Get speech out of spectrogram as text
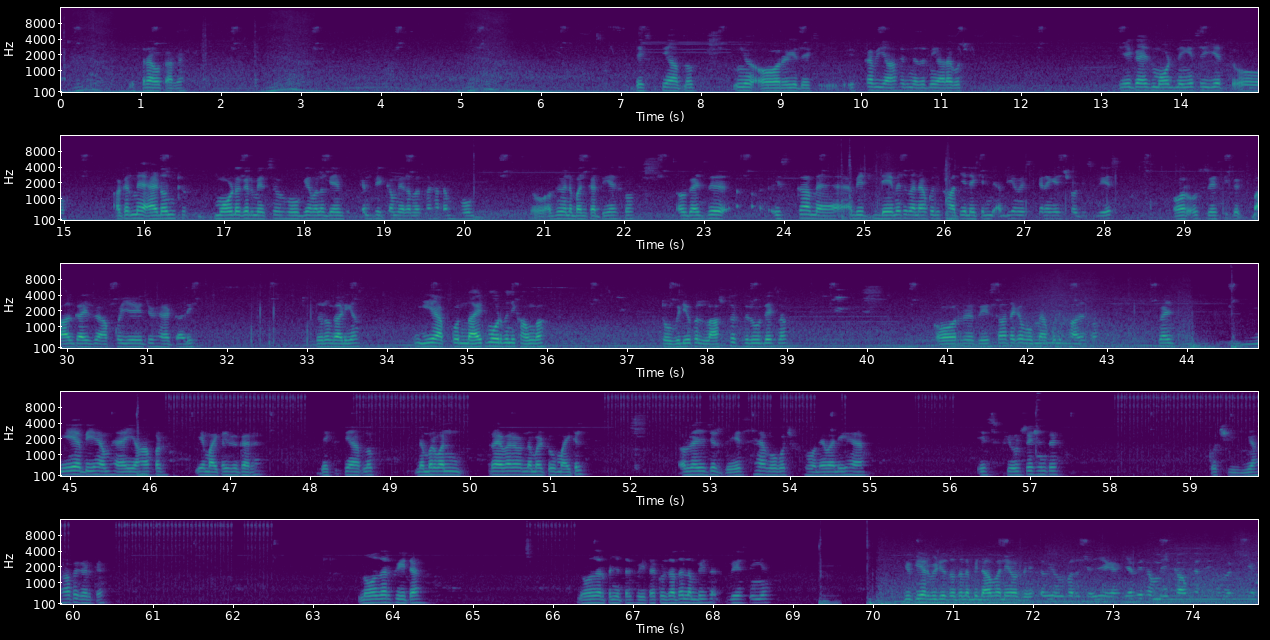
इस तरह वो कर रहे हैं। देख सकते हैं आप लोग, और ये देख, इसका भी यहाँ से भी नज़र नहीं आ रहा कुछ। ये गैस मोड नहीं है, सही है तो अगर मैं एड ऑन मोड अगर मेरे से हो गया मतलब गेम कन्फिग का मेरा मसला ख़त्म हो गया तो अभी मैंने बंद कर दिया इसको। और गैस इसका मैं अभी डे में तो मैंने आपको दिखा दिया, लेकिन अभी हम इस करेंगे छोटी सी रेस और उस रेस के बाद गाइज़ में आपको ये जो है गाड़ी, दोनों गाड़ियाँ, ये आपको नाइट मोड में दिखाऊँगा। तो वीडियो को लास्ट तक ज़रूर देखना। और रेस कहाँ तक है वो मैं आपको दिखा देता हूँ। गाइज़ ये अभी हम हैं, यहाँ पर, ये माइकल का घर है। देख सकते हैं आप लोग नंबर वन ड्राइवर और नंबर टू माइकल। और ये जो रेस है, वो कुछ होने वाली है इस फ्यूल स्टेशन पे। कुछ यहाँ पे करके। नौ हज़ार फीट है। नौ हज़ार पचहत्तर फीट है। कुछ ज़्यादा लंबी रेस नहीं है। क्योंकि यार वीडियो ज़्यादा लंबी ना बने और रेस का भी हमें पता चल जाएगा। या फिर हम एक काम करते हैं, हम रखते हैं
